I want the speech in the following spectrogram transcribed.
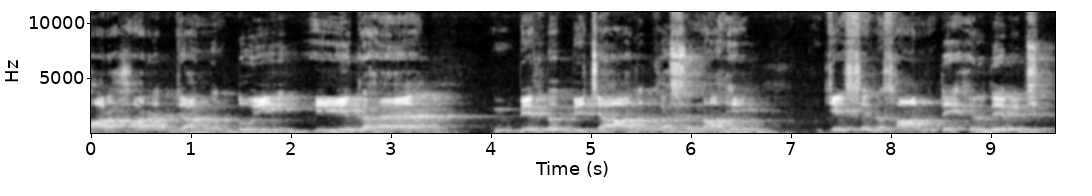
ਹਰ ਹਰ ਜਨ ਦੋਈ ਏਕ ਹੈ ਬਿਬ ਵਿਚਾਰ ਕਛ ਨਾਹੀ। ਜਿਸ ਇਨਸਾਨ ਦੇ ਹਿਰਦੇ ਵਿੱਚ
